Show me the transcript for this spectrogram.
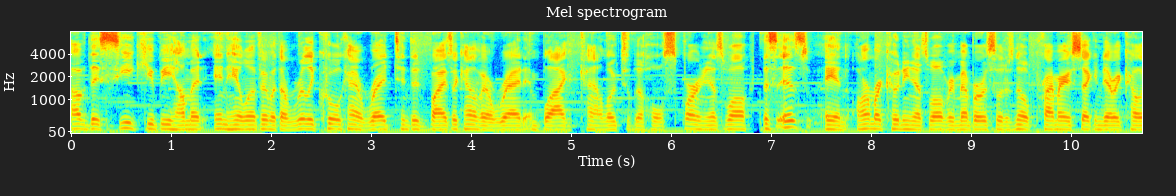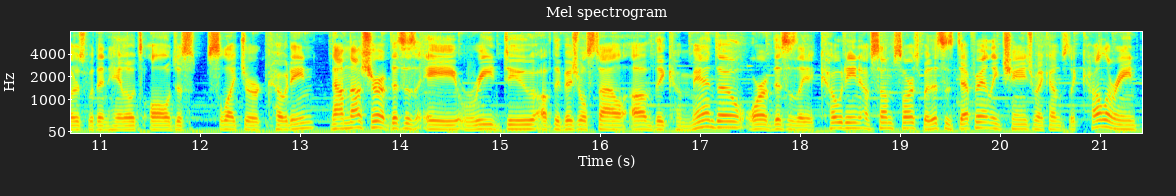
of the CQB helmet in Halo Infinite with a really cool kind of red tinted visor, kind of like a red and black kind of look to the whole Spartan as well. This is an armor coating as well, remember, so there's no primary secondary colors within Halo, it's all just select your coating. Now I'm not sure if this is a redo of the visual style of the Commando or if this is a coating of some sorts, but this has definitely changed when it comes to coloring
